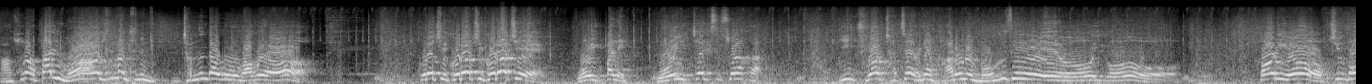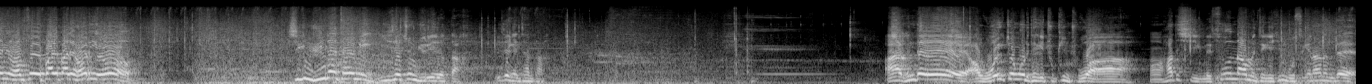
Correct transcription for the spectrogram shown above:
아 소라 빨리 와 힘만 주면 잡는다고 바보야 그렇지 그렇지 그렇지. 워익 빨리. 워익 잭스 소라카. 이 조합 자체가 그냥 바론을 먹으세요 예요 이거. 허리업. 지금 타이밍 없어요. 빨리빨리 허리업. 지금 유일한 타이밍. 이제 좀 유리해졌다. 이제 괜찮다. 아 근데 아 워익 정글이 되게 좋긴 좋아. 어 하드씨 근데 수은 나오면 되게 힘 못쓰긴 하는데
